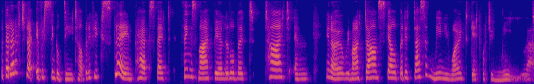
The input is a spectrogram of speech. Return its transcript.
but they don't have to know every single detail, but if you explain perhaps that things might be a little bit tight and you know we might downscale but it doesn't mean you won't get what you need Right.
